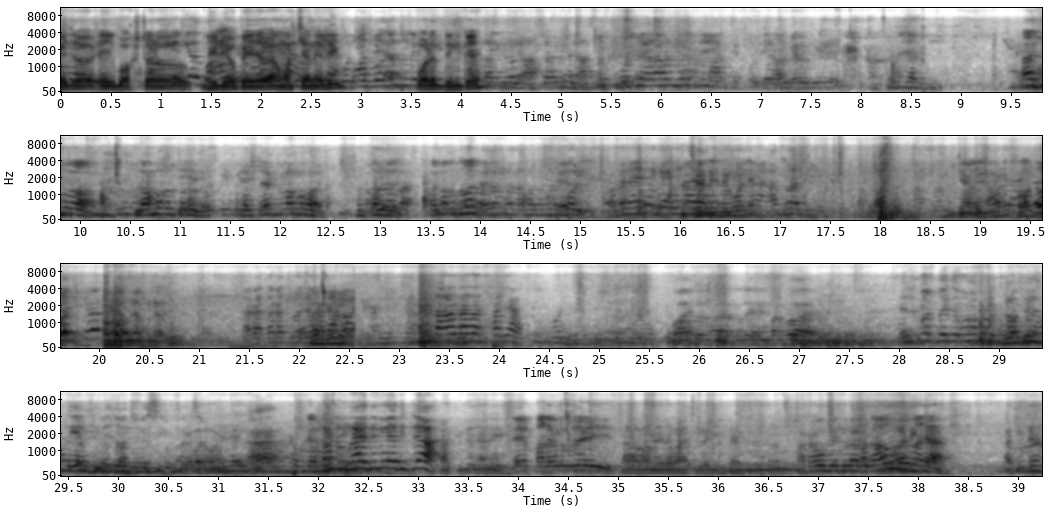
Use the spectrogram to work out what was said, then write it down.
এই। যে এই বক্সটারও ভিডিও পেয়ে যাবে আমার চ্যানেলেই পরের দিনকে। লম্বা করতে হবে। লম্বা কর ধরতে হবে লম্বা করতে হবে জানে না মানে? জানে না মানে সব জানে। আপনা দিবি এদিকটা। পাটাগুলো কোথায় গেছিস Aquí está.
